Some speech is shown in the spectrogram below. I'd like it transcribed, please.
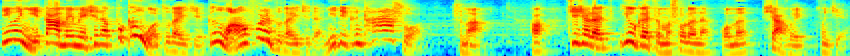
因为你大妹妹现在不跟我住在一起，跟王夫人住在一起的，你得跟她说，是吗？好，接下来又该怎么说了呢？我们下回分解。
